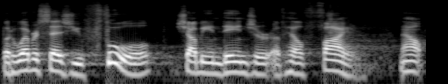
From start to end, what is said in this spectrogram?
but whoever says, You fool, shall be in danger of hell fire. Now,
